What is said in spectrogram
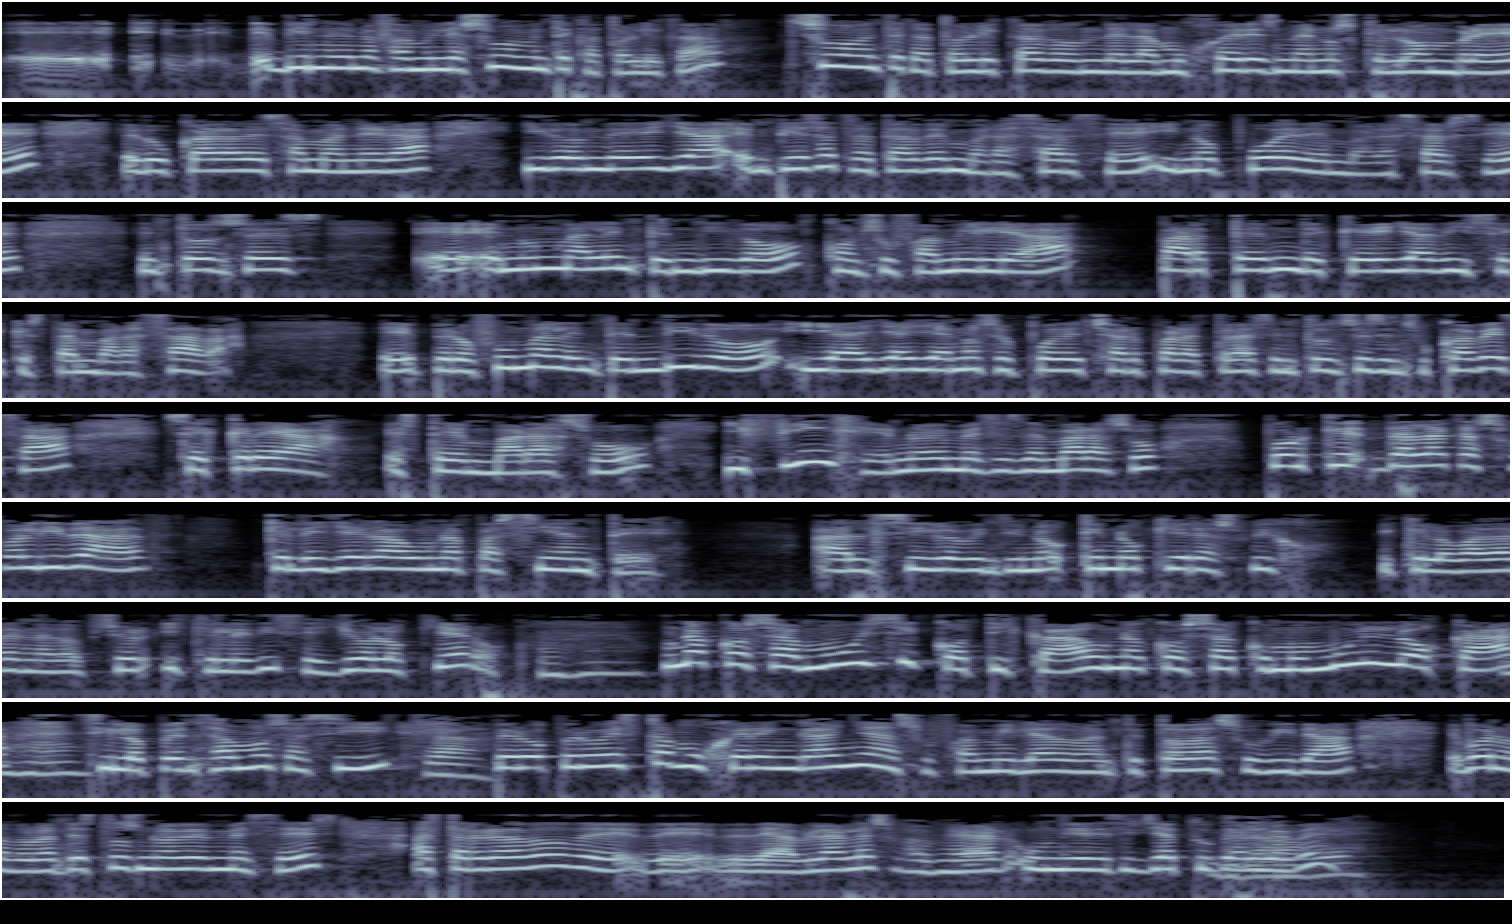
eh, viene de una familia sumamente católica, sumamente católica, donde la mujer es menos que el hombre, educada de esa manera, y donde ella empieza a tratar de embarazarse y no puede embarazarse. Entonces, eh, en un malentendido con su familia, parten de que ella dice que está embarazada. Eh, pero fue un malentendido y a ella ya no se puede echar para atrás. Entonces, en su cabeza se crea este embarazo y finge nueve meses de embarazo porque da la casualidad que le llega a una paciente al siglo XXI que no quiere a su hijo y que lo va a dar en adopción y que le dice yo lo quiero. Una cosa muy psicótica, una cosa como muy loca, si lo pensamos así, Claro. pero, pero esta mujer engaña a su familia durante toda su vida, eh, bueno, durante estos nueve meses, hasta el grado de, de, de hablarle a su familiar un día y decir ya tuve al bebé.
